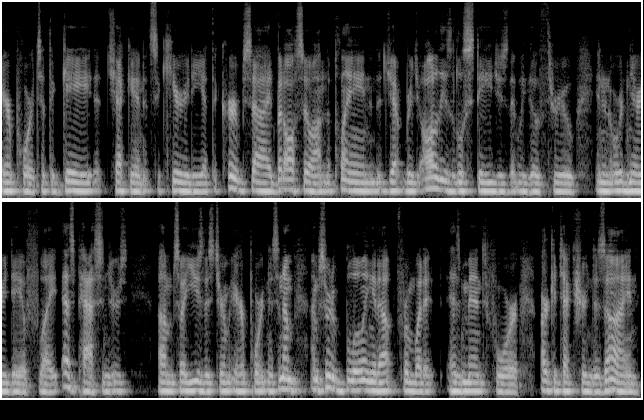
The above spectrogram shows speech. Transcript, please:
airports at the gate, at check-in, at security, at the curbside, but also on the plane and the jet bridge, all of these little stages that we go through in an ordinary day of flight as passengers. Um, so I use this term airportness, and I'm I'm sort of blowing it up from what it has meant for architecture and design.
